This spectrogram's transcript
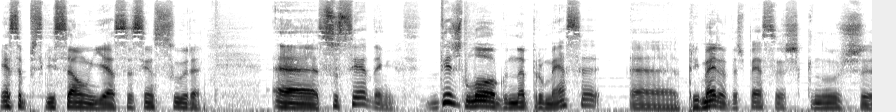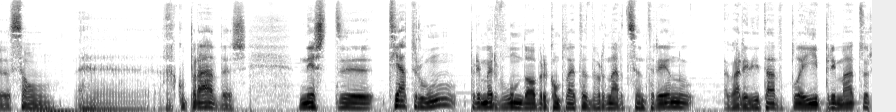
Essa perseguição e essa censura uh, sucedem desde logo na promessa a primeira das peças que nos eh, são uh, recuperadas neste Teatro 1, primeiro volume da obra completa de Bernardo Santareno, agora editado pela I Primatur.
